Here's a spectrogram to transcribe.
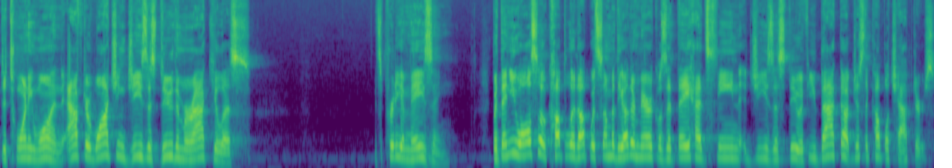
to 21. After watching Jesus do the miraculous, it's pretty amazing. But then you also couple it up with some of the other miracles that they had seen Jesus do. If you back up just a couple chapters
